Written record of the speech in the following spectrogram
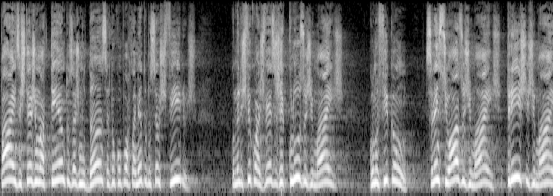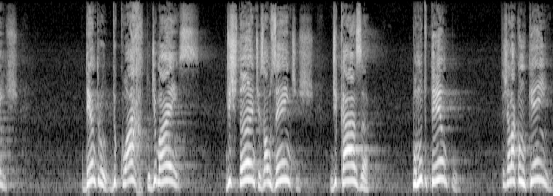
Pais estejam atentos às mudanças no comportamento dos seus filhos, quando eles ficam às vezes reclusos demais, quando ficam silenciosos demais, tristes demais, dentro do quarto demais, distantes, ausentes de casa. por muito tempo, seja lá com quem,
